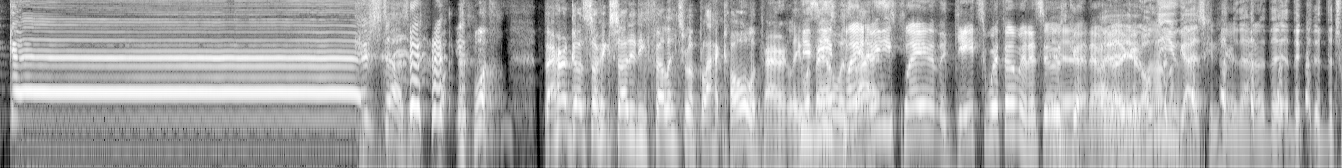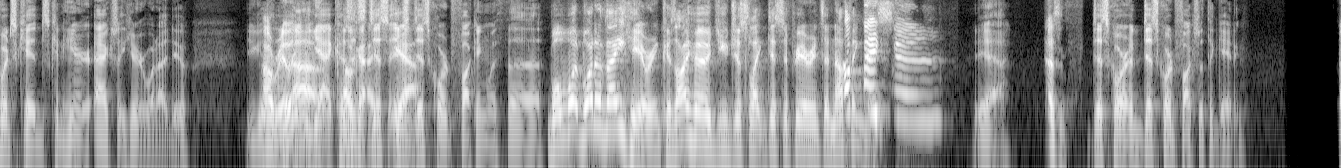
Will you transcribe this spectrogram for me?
doesn't. what, what? Barrett got so excited he fell into a black hole. Apparently, what he's, the hell was playing, that? I think he's playing in the gates with him, and it's, it was yeah. good. Was I, really good. Only you uh-huh. guys can hear that. The, the, the Twitch kids can hear actually hear what I do. You oh, really? Oh, yeah, because okay. it's just it's yeah. Discord fucking with the. Well, what what are they hearing? Because I heard you just like disappear into nothingness. Oh yeah, Discord Discord fucks with the gating.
